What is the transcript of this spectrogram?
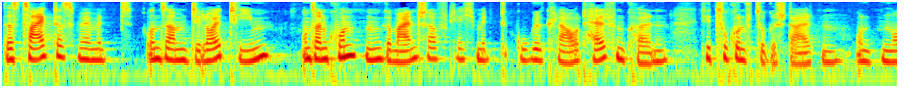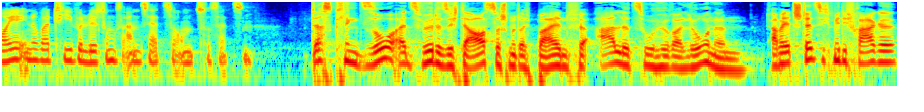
Das zeigt, dass wir mit unserem Deloitte-Team unseren Kunden gemeinschaftlich mit Google Cloud helfen können, die Zukunft zu gestalten und neue innovative Lösungsansätze umzusetzen. Das klingt so, als würde sich der Austausch mit euch beiden für alle Zuhörer lohnen. Aber jetzt stellt sich mir die Frage,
